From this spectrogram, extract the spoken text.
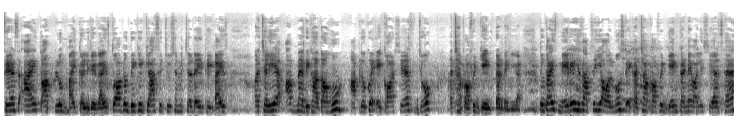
शेयर्स आए तो आप लोग बाई कर लीजिए गाइज़ तो आप लोग देखिए क्या सिचुएशन में चल रही थी गाइज़ और चलिए, अब मैं दिखाता हूँ आप लोग को एक और शेयर जो अच्छा प्रॉफिट गेन कर देगी गाइस तो गाइज़ मेरे हिसाब से ये ऑलमोस्ट एक अच्छा प्रॉफिट गेन करने वाली शेयर्स है।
